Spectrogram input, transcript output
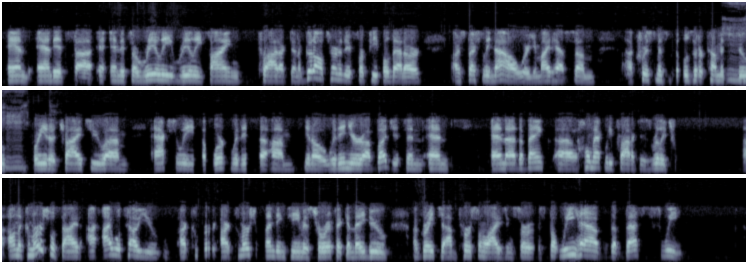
and and it's uh, and it's a really really fine product and a good alternative for people that are, are especially now where you might have some uh, Christmas bills that are coming mm-hmm. through for you to try to um, actually uh, work within uh, um, you know within your uh, budgets and and and the bank home equity product is really true. Uh, on the commercial side, I, I will tell you our our commercial lending team is terrific and they do a great job personalizing service. But we have the best suite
